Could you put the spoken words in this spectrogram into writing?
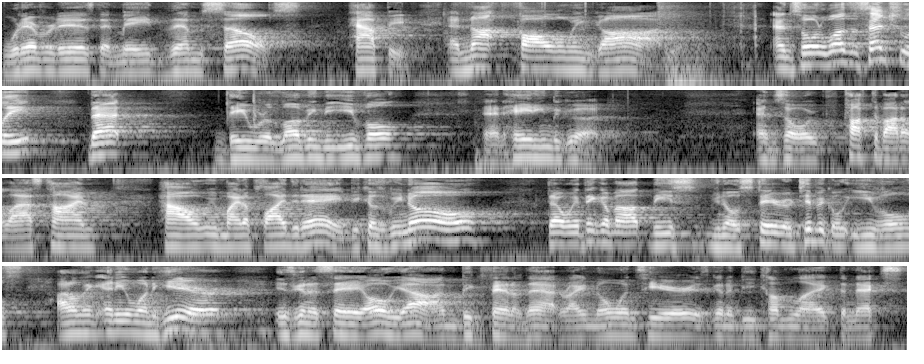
whatever it is that made themselves happy and not following God. And so it was essentially that they were loving the evil and hating the good. And so we talked about it last time how we might apply today because we know that when we think about these, you know, stereotypical evils, I don't think anyone here is going to say, oh, yeah, I'm a big fan of that, right? No one's here is going to become like the next,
